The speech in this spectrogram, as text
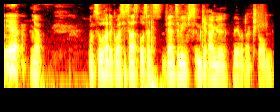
Ja. Ja. Und so hat er quasi, sah es aus, als wären sie wenigstens im Gerangel, wäre er da gestorben.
